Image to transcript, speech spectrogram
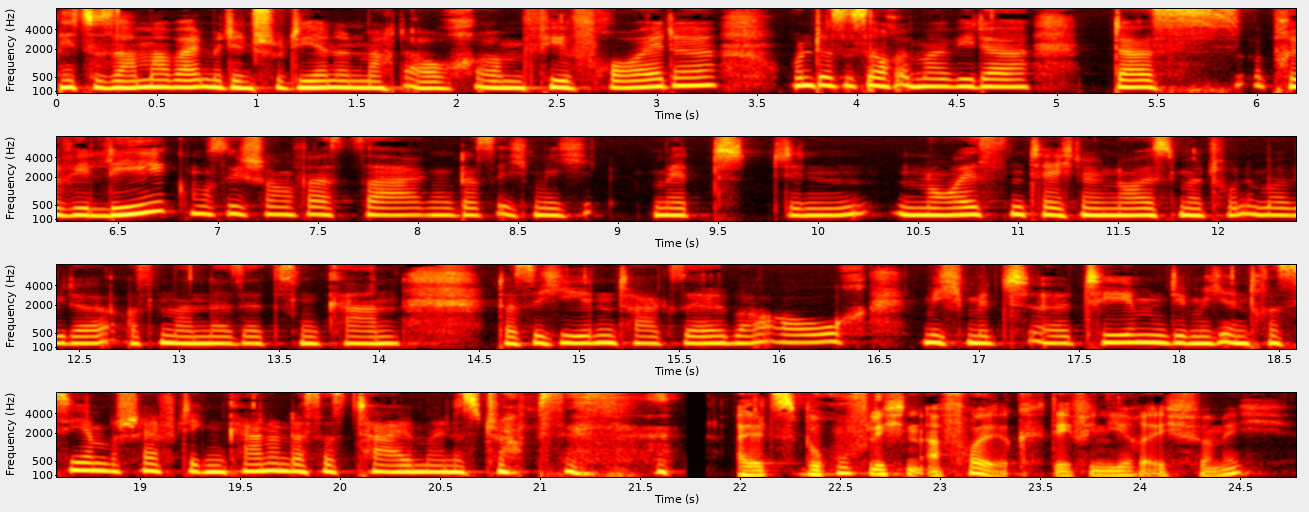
die Zusammenarbeit mit den Studierenden macht auch ähm, viel Freude. Und es ist auch immer wieder das Privileg, muss ich schon fast sagen, dass ich mich mit den neuesten Techniken, neuesten Methoden immer wieder auseinandersetzen kann, dass ich jeden Tag selber auch mich mit äh, Themen, die mich interessieren, beschäftigen kann und dass das Teil meines Jobs ist. Als beruflichen Erfolg definiere ich für mich?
